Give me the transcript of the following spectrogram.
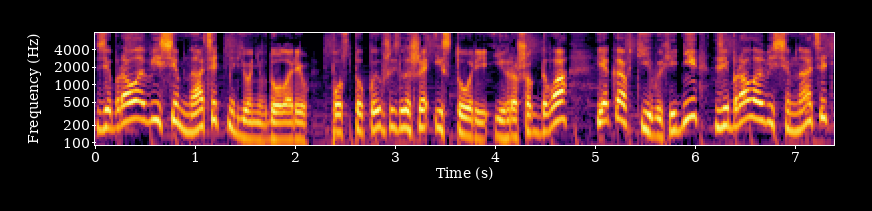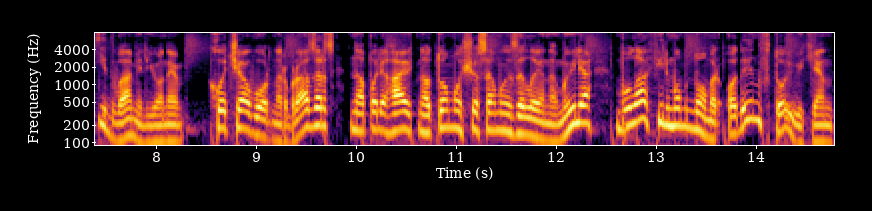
зібрала 18 мільйонів доларів, поступившись лише історії іграшок 2, яка в ті вихідні зібрала 18,2 мільйони. Хоча Warner Brothers наполягають на тому, що саме Зелена миля була фільмом номер один в той вікенд.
